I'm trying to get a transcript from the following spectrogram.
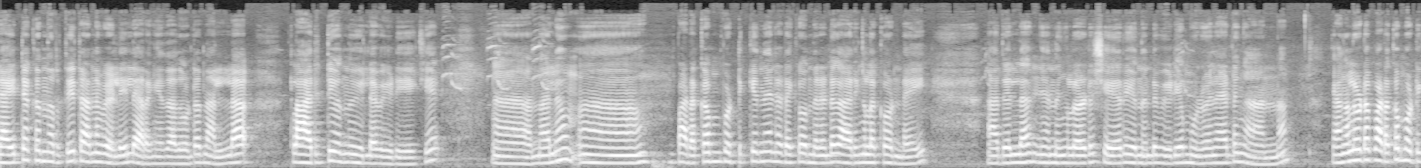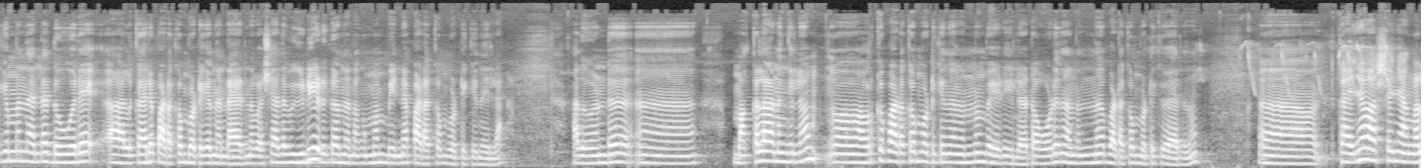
ലൈറ്റൊക്കെ നിർത്തിയിട്ടാണ് വെളിയിൽ ഇറങ്ങിയത്. അതുകൊണ്ട് നല്ല ക്ലാരിറ്റി ഒന്നുമില്ല വീഡിയോയ്ക്ക്. എന്നാലും പടക്കം പൊട്ടിക്കുന്നതിനിടയ്ക്ക് ഒന്ന് രണ്ട് കാര്യങ്ങളൊക്കെ ഉണ്ടായി. അതെല്ലാം ഞാൻ നിങ്ങളോട് ഷെയർ ചെയ്യുന്നുണ്ട്. വീഡിയോ മുഴുവനായിട്ടും കാണണം. ഞങ്ങളിവിടെ പടക്കം പൊട്ടിക്കുമ്പം തന്നെ ദൂരെ ആൾക്കാർ പടക്കം പൊട്ടിക്കുന്നുണ്ടായിരുന്നു. പക്ഷേ അത് വീഡിയോ എടുക്കാൻ തുടങ്ങുമ്പം പിന്നെ പടക്കം പൊട്ടിക്കുന്നില്ല. അതുകൊണ്ട് മക്കളാണെങ്കിലും അവർക്ക് പടക്കം പൊട്ടിക്കുന്നതിനൊന്നും പേടിയില്ല കേട്ടോ. ഓടി നടന്ന് പടക്കം പൊട്ടിക്കുമായിരുന്നു. കഴിഞ്ഞ വർഷം ഞങ്ങൾ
